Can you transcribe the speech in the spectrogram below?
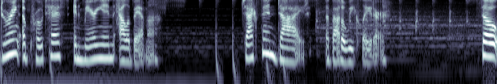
during a protest in Marion, Alabama. Jackson died about a week later. So,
